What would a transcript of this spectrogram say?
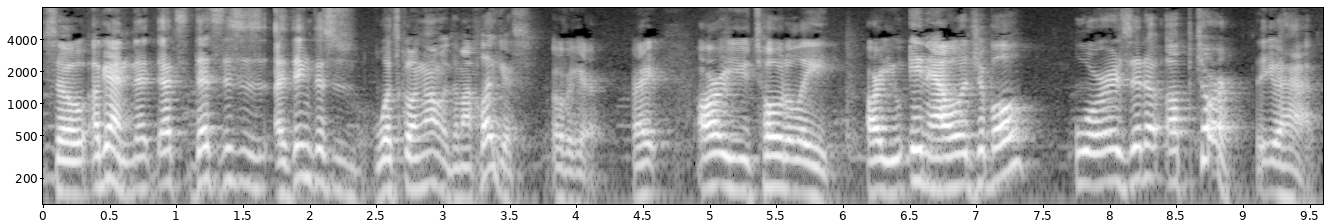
so again, that, that's that's this is I think this is what's going on with the machlekes over here, right? Are you totally are you ineligible, or is it a, a that you have?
